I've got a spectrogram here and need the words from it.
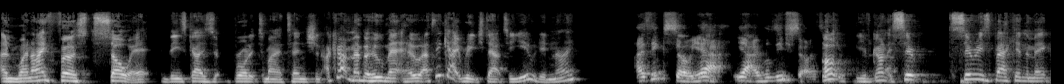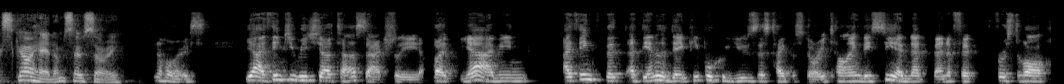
and when I first saw it, these guys brought it to my attention. I can't remember who met who. I think I reached out to you, didn't I? I think so. Yeah, yeah, I believe so. I oh, you, have got it. Sir, Siri's back in the mix. Go ahead. I'm so sorry. No worries. Yeah, I think you reached out to us actually. But yeah, I mean, I think that at the end of the day, people who use this type of storytelling, they see a net benefit. First of all,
